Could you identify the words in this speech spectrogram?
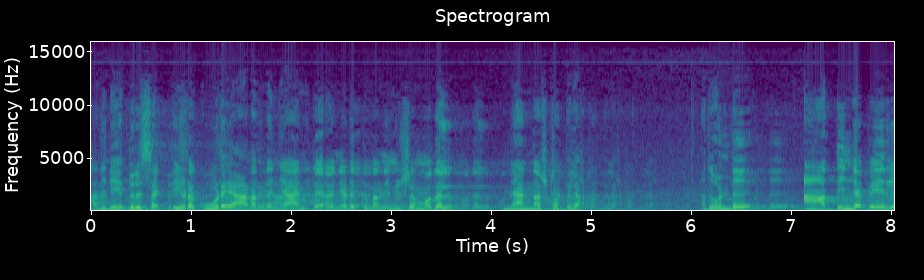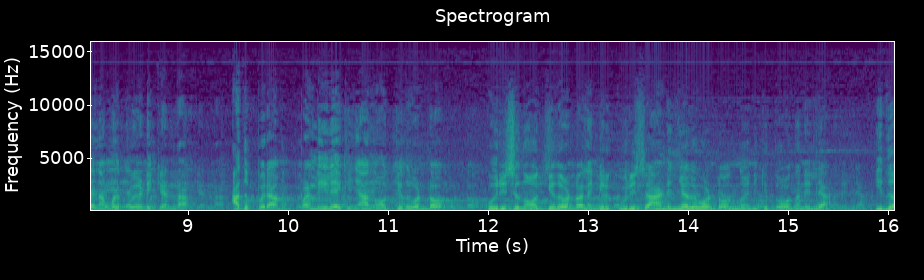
അതിന്റെ എതിർശക്തിയുടെ കൂടെയാണെന്ന് ഞാൻ തെരഞ്ഞെടുക്കുന്ന നിമിഷം മുതൽ ഞാൻ നഷ്ടത്തിലാണ് അതുകൊണ്ട് അതിന്റെ പേരിൽ നമ്മൾ പേടിക്കേണ്ട. അതിപ്പോ ഒരു പള്ളിയിലേക്ക് ഞാൻ നോക്കിയത് കൊണ്ടോ കുരിശ് നോക്കിയത് കൊണ്ടോ അല്ലെങ്കിൽ കുരിശ് അണിഞ്ഞത് കൊണ്ടോ ഒന്നും എനിക്ക് തോന്നുന്നില്ല ഇത്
